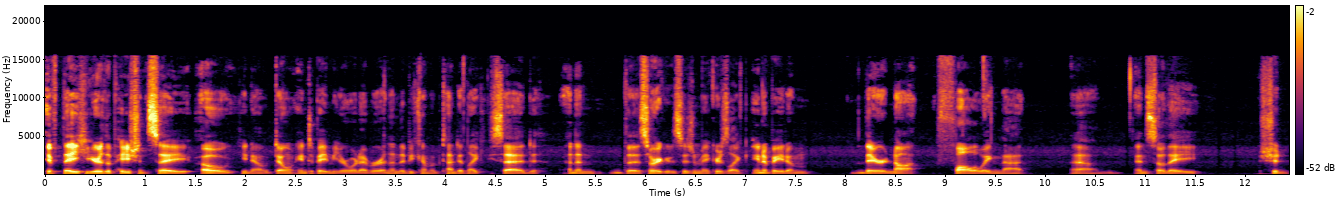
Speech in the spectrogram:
if they hear the patient say, "Oh, you know, don't intubate me or whatever," and then they become obtunded, like you said, and then the surrogate decision makers like intubate them, they're not following that, um, and so they should.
